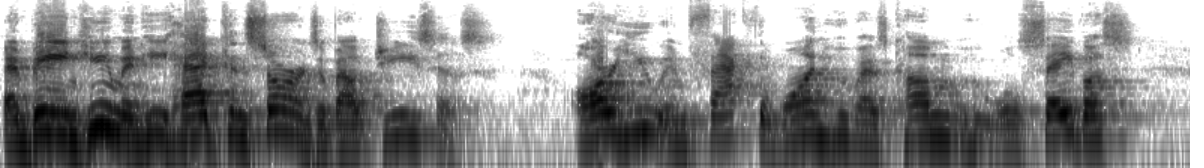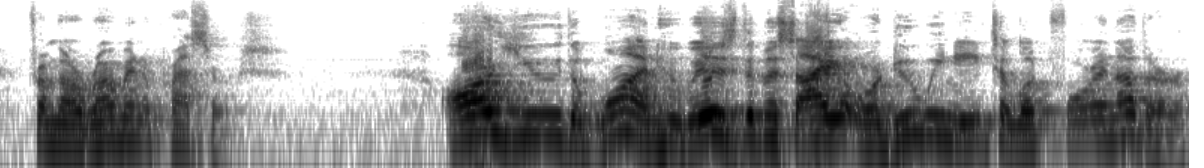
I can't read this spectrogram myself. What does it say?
And being human, he had concerns about Jesus. Are you, in fact, the one who has come who will save us from our Roman oppressors? Are you the one who is the Messiah, or do we need to look for another?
